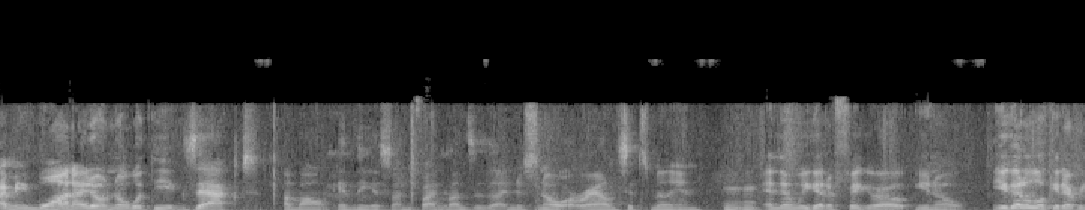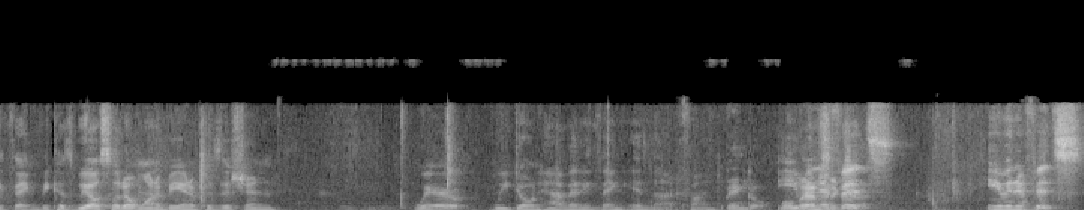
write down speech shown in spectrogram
I mean, one, I don't know what the exact amount in the assigned fund funds is. I just know around six million, mm-hmm. and then we got to figure out, you know, you got to look at everything because we also don't want to be in a position where we don't have anything in that fund. bingo. Well, even that's if exact- it's, even if it's,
